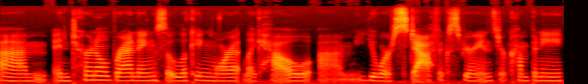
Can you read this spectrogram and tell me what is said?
um, internal branding. So looking more at like how um, your staff experience your company,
